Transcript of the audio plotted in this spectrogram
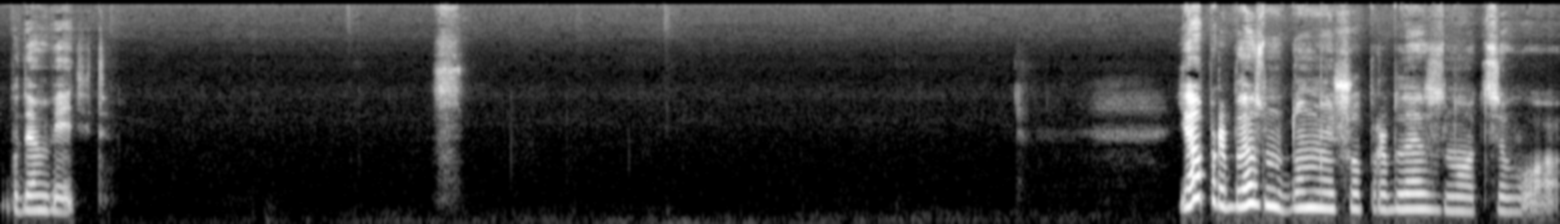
Будемо видіти. Я приблизно думаю, що приблизно цього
